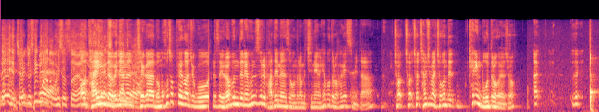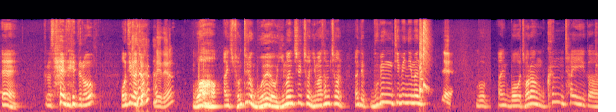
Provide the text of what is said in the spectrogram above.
네, 저희도 생방하고 네. 있었어요. 어 다행입니다. 네, 왜냐면 네. 제가 너무 허접해가지고 그래서 여러분들의 훈수를 받으면서 오늘 한번 진행을 해보도록 하겠습니다. 저 저 저 잠시만 저 근데 캐릭 뭐 들어가요 저? 아, 그, 예. 그럼 4인 raid로 어디 가죠? 네네. 와, 아니 전투력 뭐예요? 27,000, 23,000. 아니 근데 무빙 TV님은 네. 뭐 아니 뭐 저랑 뭐큰 차이가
